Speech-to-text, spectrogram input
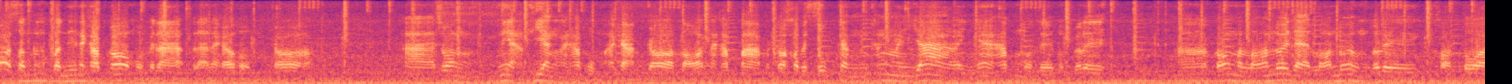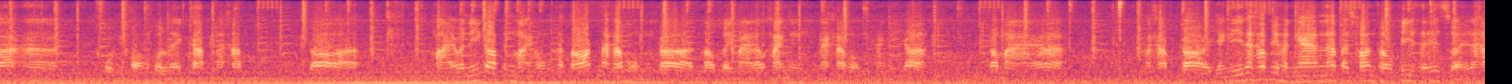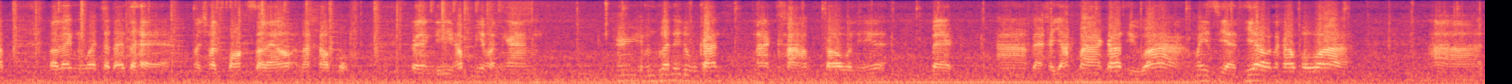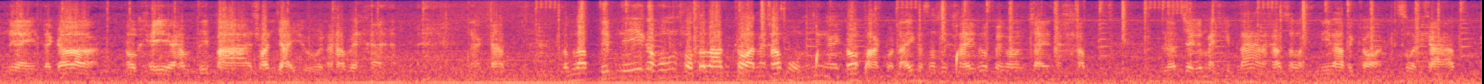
สำหรับวันนี้นะครับ ก็หมดเวลาแล้วนะครับผมก็ช่วงเนี่ยเที่ยงนะครับ ผมอากาศก็ร้อนนะครับปลามันก็เข้าไปซุกกันข้างในหญ้าอะไรอย่างเงี้ยครับ หมดเลยผมก็เลยกล้องมันร้อนด้วยแดดร้อนด้วยผมก็เลยขอตัวขนของขนอะไรกลับนะครับ ก็หมายวันนี้ก็เป็นหมายของกระต๊อดนะครับ ผมก็เราเคยมาแล้วครั้งหนึ่งนะครับ ผมครั้งนี้ก็ก็มาก็นะครับ ก็อย่างนี้นะครับมีผลงานนะครับปลาช่อนโทฟี่ ท่อนใหญ่อยู่นะครับนะครับสำหรับทริปนี้ก็คงขอตลาไปก่อนนะครับ ผมยังไงก็ฝากกดไลค์กด subscribe เพื่อเป็นกำลังใจนะครับ แล้วเจอกันใหม่ทริปหน้านะครับสำหรับวันนี้ลาไปก่อน สวัสดีครับ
